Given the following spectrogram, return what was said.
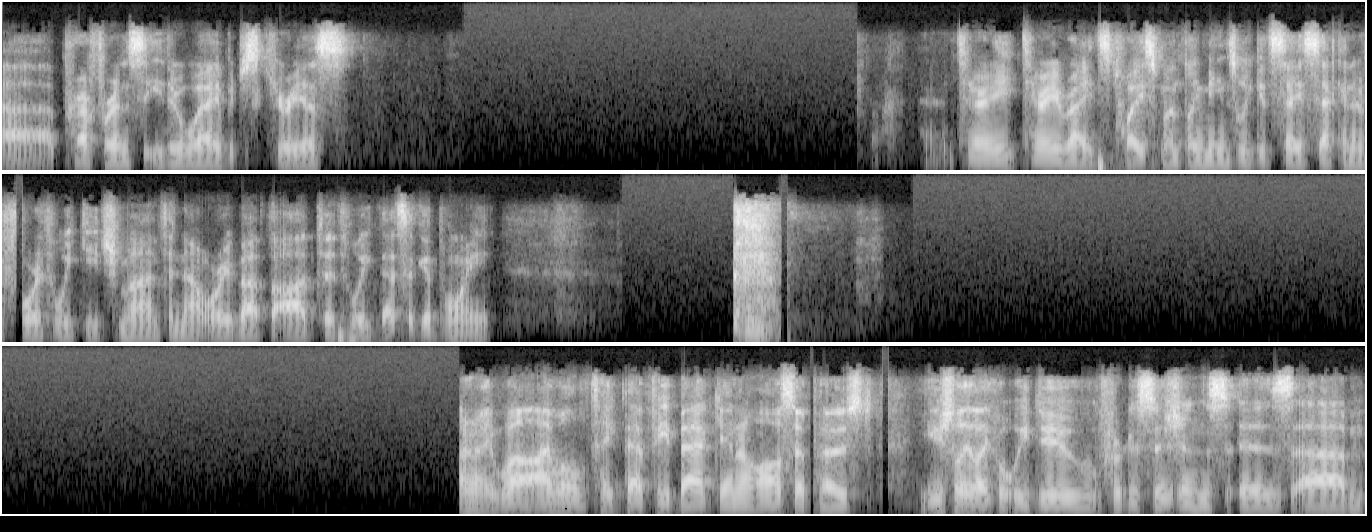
uh, preference either way, but just curious. Terry Terry writes twice monthly means we could say second and fourth week each month and not worry about the odd fifth week. That's a good point. All right, well, I will take that feedback and I'll also post, usually like what we do for decisions is, um,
